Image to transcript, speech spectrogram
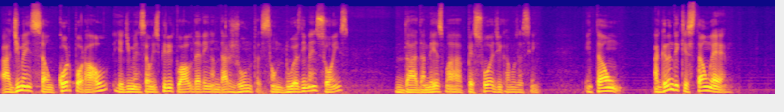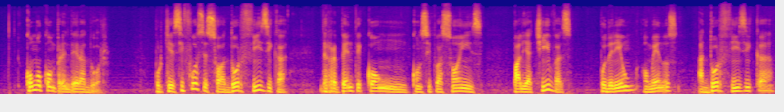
a dimensão corporal e a dimensão espiritual devem andar juntas, são duas dimensões da, da mesma pessoa, digamos assim. Então, a grande questão é como compreender a dor. Porque se fosse só a dor física, de repente com, com situações paliativas, poderiam, ao menos, a dor física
